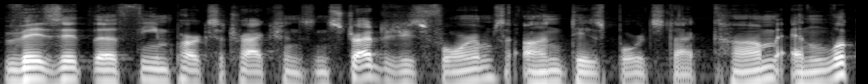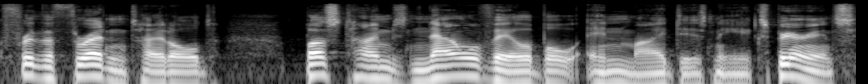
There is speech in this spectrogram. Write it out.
Visit the Theme Parks Attractions and Strategies forums on disboards.com and look for the thread entitled Bus Times Now Available in My Disney Experience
